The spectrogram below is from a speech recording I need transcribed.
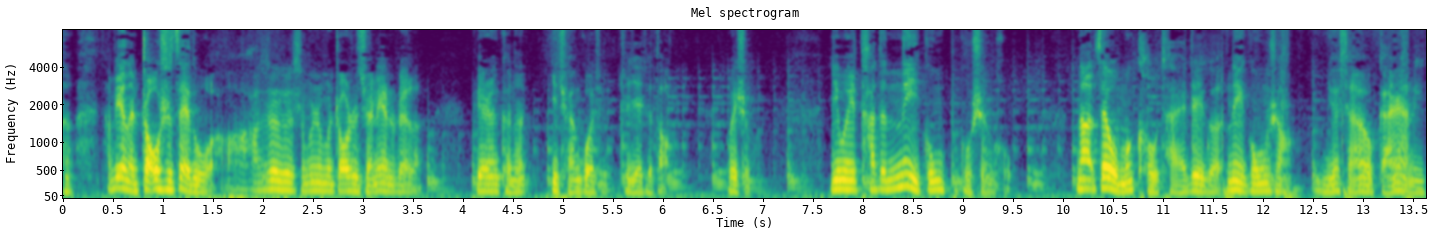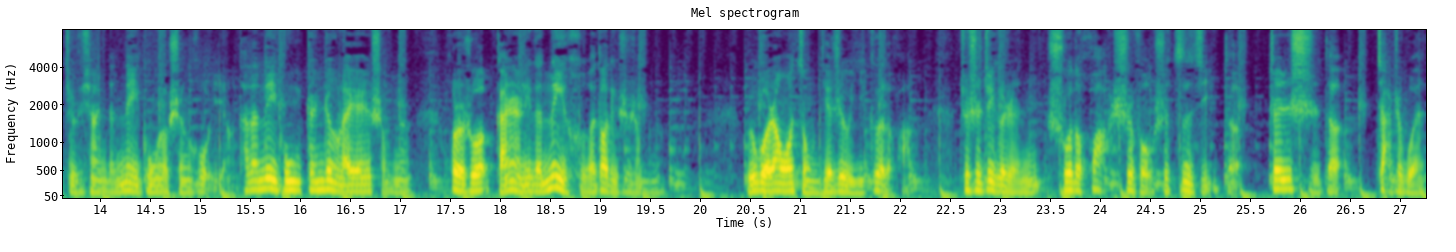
他练的招式再多啊，这个什么什么招式全练出来了，别人可能一拳过去直接就倒。为什么？因为他的内功不够深厚。那在我们口才这个内功上，你要想要有感染力，就是像你的内功要深厚一样。它的内功真正来源于什么呢？或者说感染力的内核到底是什么呢？如果让我总结只有一个的话，就是这个人说的话是否是自己的真实的价值观，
